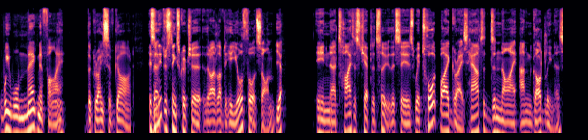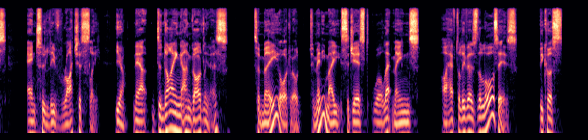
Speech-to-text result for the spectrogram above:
we will magnify the grace of God. It's an interesting scripture that I'd love to hear your thoughts on. Yep. in uh, Titus chapter 2 that says, We're taught by grace how to deny ungodliness and to live righteously. Yeah. Now, denying ungodliness to me or to, or to many may suggest, well, that means I have to live as the law says. Because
